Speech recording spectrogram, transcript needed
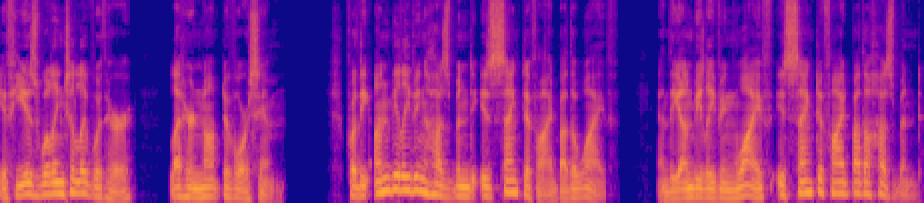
if he is willing to live with her, let her not divorce him. For the unbelieving husband is sanctified by the wife, and the unbelieving wife is sanctified by the husband.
